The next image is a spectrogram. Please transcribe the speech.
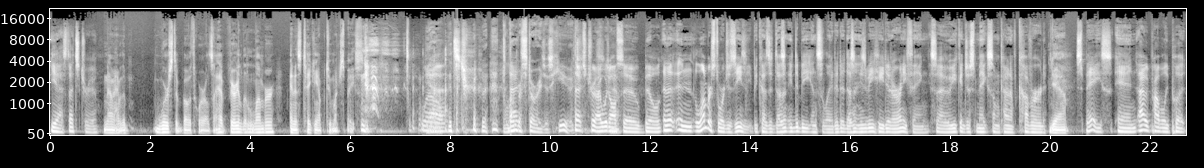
Yes, that's true. Now I have the worst of both worlds. I have very little lumber and it's taking up too much space. Well, yeah, it's true. The lumber storage is huge. That's true. I would Yeah. also build, and, and lumber storage is easy because it doesn't need to be insulated. It doesn't need to be heated or anything. So you can just make some kind of covered yeah. space. And I would probably put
